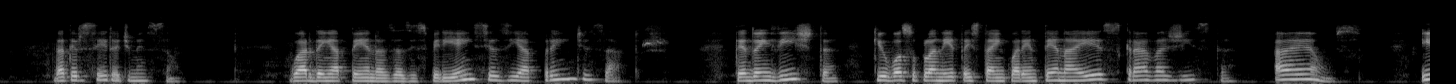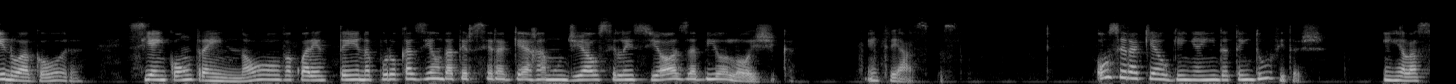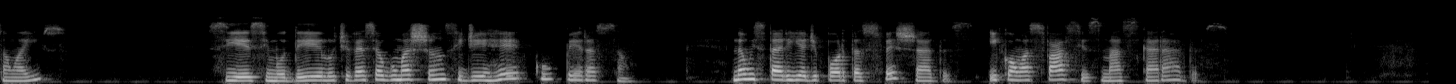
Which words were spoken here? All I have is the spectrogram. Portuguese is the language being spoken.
da terceira dimensão. Guardem apenas as experiências e aprendizados, tendo em vista que o vosso planeta está em quarentena escravagista há éons e no agora se encontra em nova quarentena por ocasião da terceira guerra mundial silenciosa biológica, entre aspas. Ou será que alguém ainda tem dúvidas em relação a isso? Se esse modelo tivesse alguma chance de recuperação, não estaria de portas fechadas e com as faces mascaradas.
